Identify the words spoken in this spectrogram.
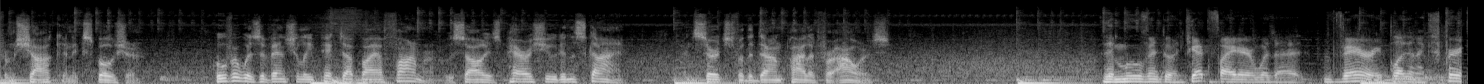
from shock and exposure. Hoover was eventually picked up by a farmer who saw his parachute in the sky and searched for the downed pilot for hours. The move into a jet fighter was a very pleasant experience.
